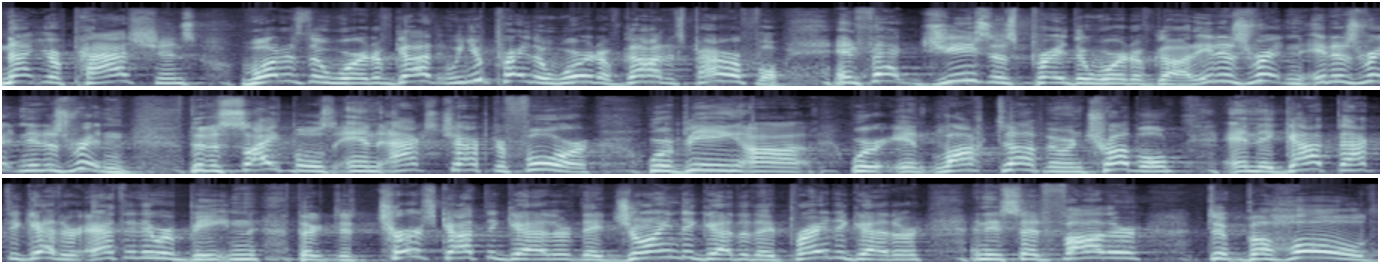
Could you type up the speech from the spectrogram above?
not your passions. What is the word of God? When you pray the word of God, it's powerful. In fact, Jesus prayed the word of God. It is written, it is written, it is written. The disciples in Acts chapter 4 were being uh, were in, locked up and were in trouble, and they got back together after they were beaten. The, the church got together, they joined together, they prayed together, and they said, Father, behold,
